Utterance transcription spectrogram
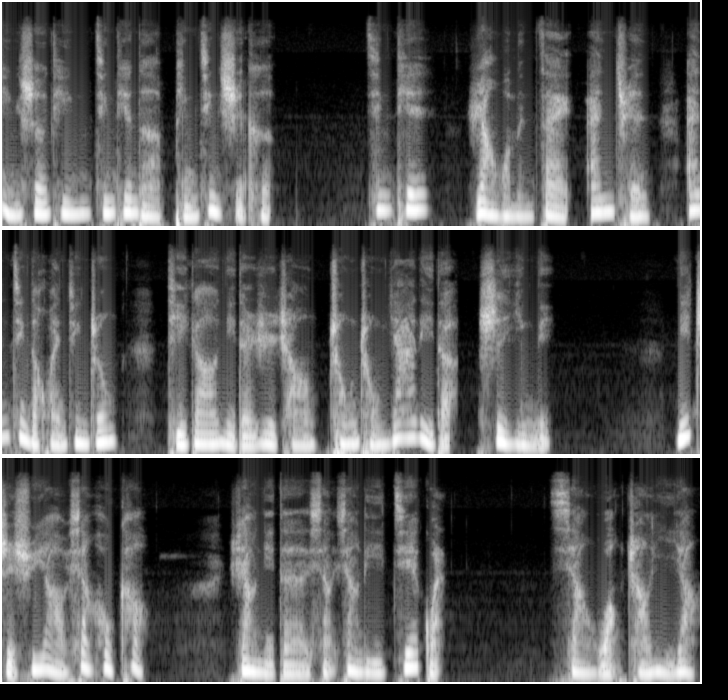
迎收听今天的平静时刻。今天，让我们在安全、安静的环境中，提高你的日常重重压力的适应力。你只需要向后靠，让你的想象力接管，像往常一样，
